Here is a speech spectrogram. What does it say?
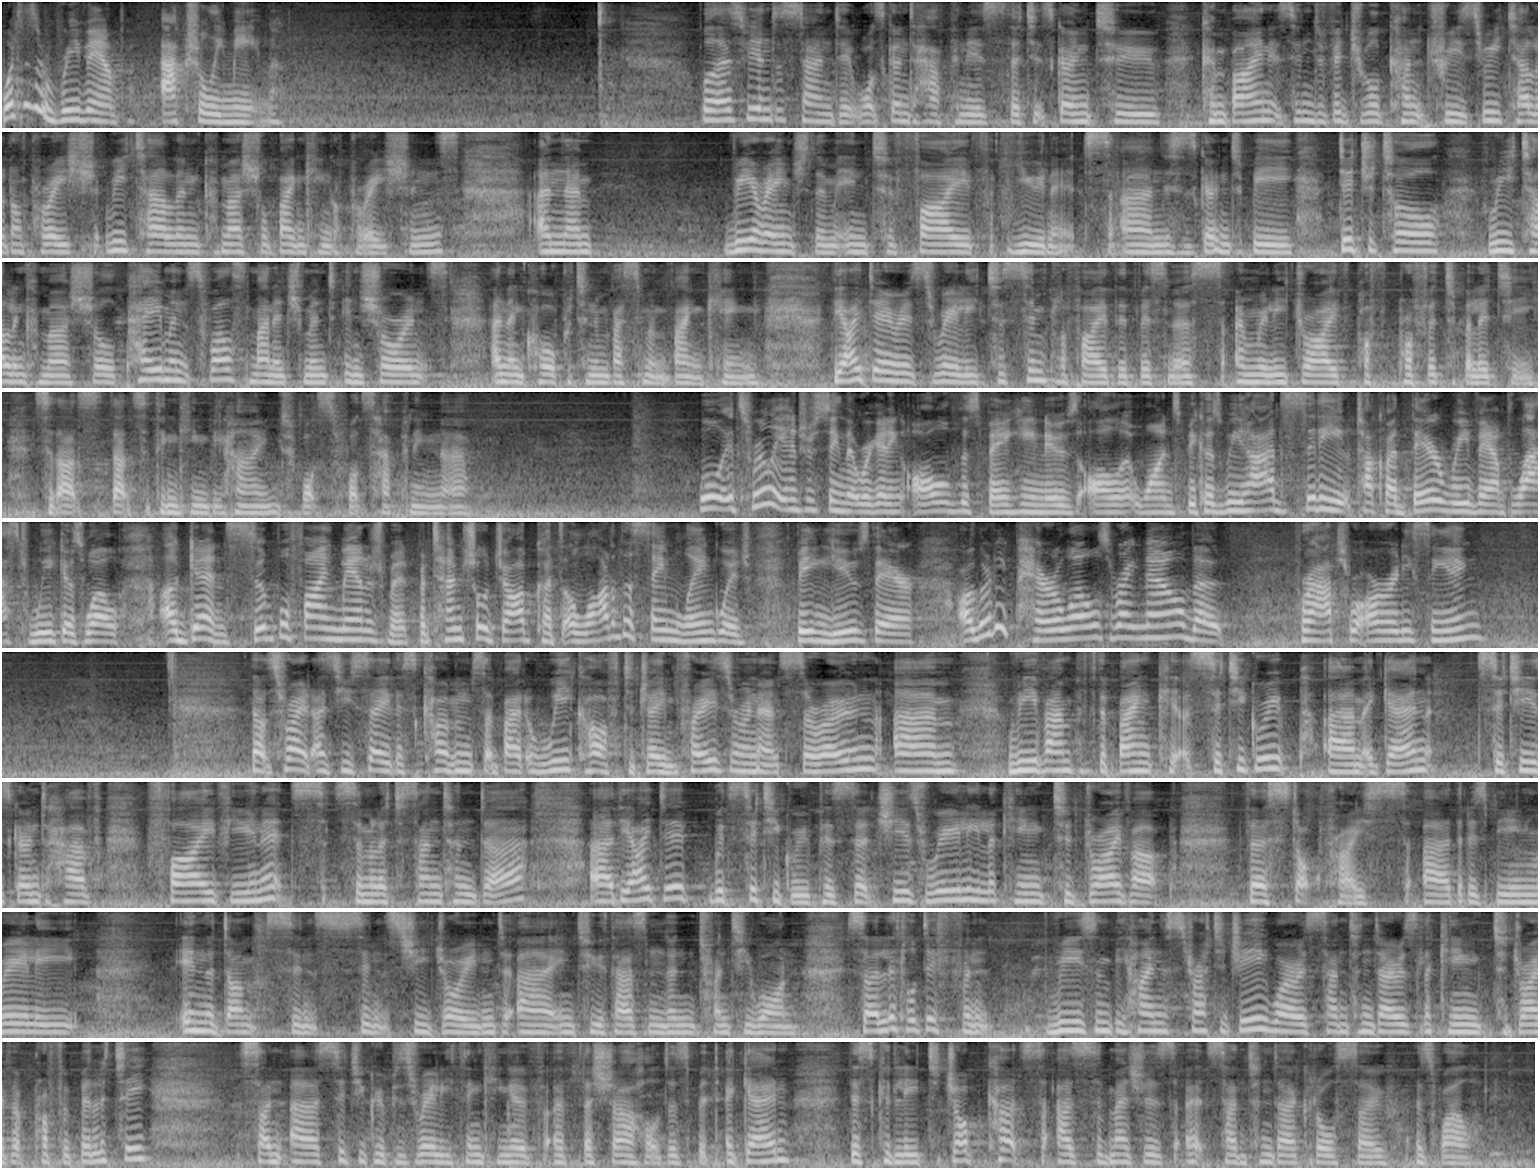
What does a revamp actually mean? Well, as we understand it, what's going to happen is that it's going to combine its individual countries' retail and operation, retail and commercial banking operations, and then rearrange them into five units. And this is going to be digital, retail and commercial, payments, wealth management, insurance, and then corporate and investment banking. The idea is really to simplify the business and really drive prof profitability. So that's, that's the thinking behind what's, what's happening there. Well, it's really interesting that we're getting all of this banking news all at once because we had Citi talk about their revamp last week as well. Again, simplifying management, potential job cuts, a lot of the same language being used there. Are there any parallels right now that perhaps we're already seeing? That's right. As you say, this comes about a week after Jane Fraser announced her own um, revamp of the bank at Citigroup. Um, again, Citi is going to have five units, similar to Santander. Uh, the idea with Citigroup is that she is really looking to drive up the stock price uh, that has been really in the dumps since since she joined uh, in 2021. So a little different reason behind the strategy, whereas Santander is looking to drive up profitability. Sun, uh, Citigroup is really thinking of, of the shareholders. But again, this could lead to job cuts as the measures at Santander could also as well.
